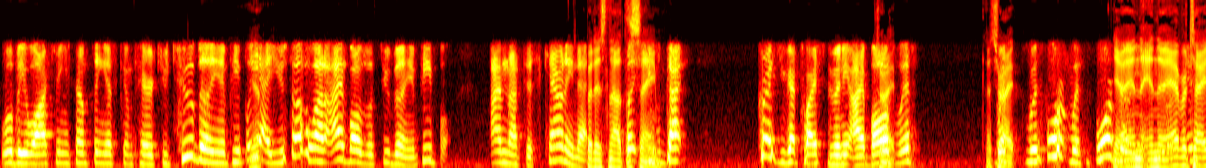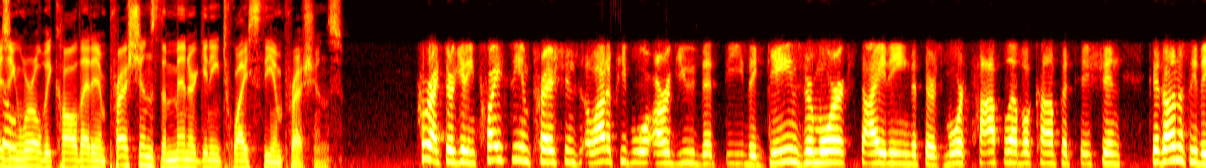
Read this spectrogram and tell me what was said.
will be watching something as compared to two billion people, Yep. yeah, you still have a lot of eyeballs with two billion people. I'm not discounting that, But it's not the same. You've got correct. You got twice as many eyeballs Right. with That's with, right. with four with four Yeah, in, in the. Advertising so- world, we call that impressions. The men are getting twice the impressions. Correct. They're getting twice the impressions. A lot of people will argue that the, the games are more exciting, that there's more top level competition. Because honestly, the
